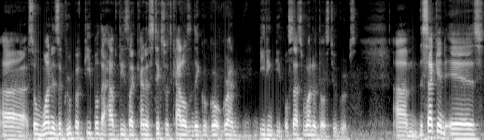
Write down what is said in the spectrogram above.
Uh, so one is a group of people that have these like kind of sticks with cattle and they go, go, go around beating people. So that's one of those two groups. Um, the second is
